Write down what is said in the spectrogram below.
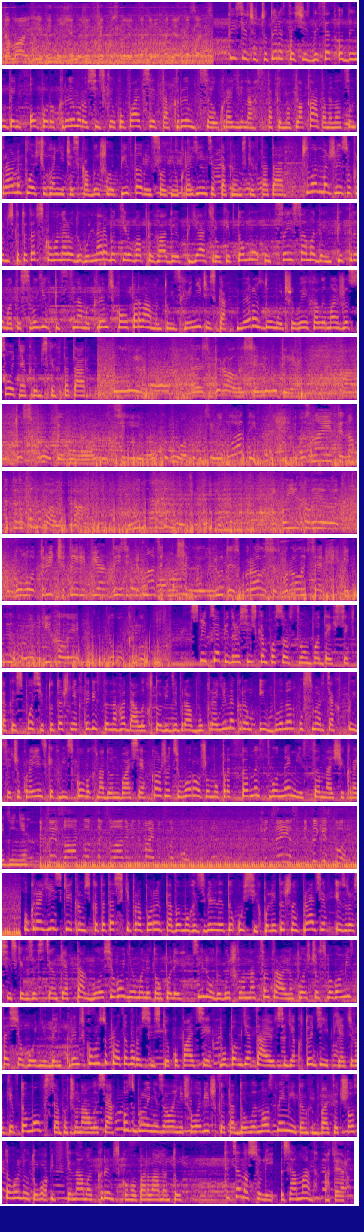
дома и вынуждены жить в тех условиях, в которых они оказались. 1461 день опору Криму російській окупації та Крим це Україна. З такими плакатами на центральну площу Ганічеська вийшли півтори сотні українців та кримських татар. Член меджлісу кримсько-татарського народу Гульнара Бакірова пригадує, п'ять років тому у цей саме день підтримати своїх під стінами кримського парламенту із Генічеська, не роздумуючи, виїхали майже сотня кримських татар. коли е, збиралися люди до спротиву цієї ну, окупаційної влади, і ви знаєте, нам зателефонували зранку. Ми не задумуючи поїхали. І поїхали, було 3, 4, 5, 10, 15 машин. Люди збиралися, збиралися, і ми їхали до Криму. Сміття під російським посольством в Одесі. В такий спосіб тутешні активісти нагадали, хто відібрав в Україні Крим і винен у смертях тисяч українських військових на Донбасі. кажуть, ворожому представництву не місце в нашій країні. Цей заклад, так званий, він не має тут смітник історії. Українські кримсько-татарські прапори та вимоги звільнити усіх політичних бранців із російських застінків. Так було сьогодні у Мелітополі. Ці люди вийшли на центральну площу свого міста сьогодні, в день кримського супротиву російській окупації, бо пам'ятають, як тоді, п'ять років тому, все починалося. Озброєні зелені чоловічки та доленосний мітинг 26 лютого під стінами кримського парламенту. Тетяна Сулій, Заман Атер.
